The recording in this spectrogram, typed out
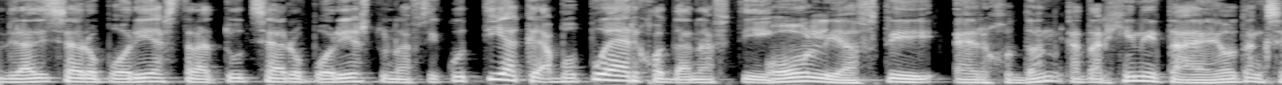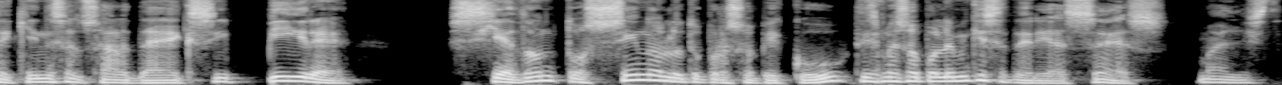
δηλαδή της αεροπορίας στρατού, της αεροπορίας του ναυτικού. Τι, ακρι- από πού έρχονταν αυτοί; Όλοι αυτοί έρχονταν. Καταρχήν η ΤΑΕ όταν ξεκίνησε το 1946 πήρε σχεδόν το σύνολο του προσωπικού της μεσοπολεμικής εταιρείας ΣΕΣ. Μάλιστα.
